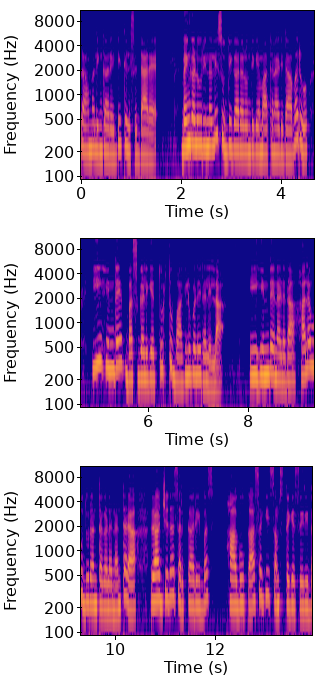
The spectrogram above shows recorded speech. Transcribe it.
ರಾಮಲಿಂಗಾರೆಡ್ಡಿ ತಿಳಿಸಿದ್ದಾರೆ. ಬೆಂಗಳೂರಿನಲ್ಲಿ ಸುದ್ದಿಗಾರರೊಂದಿಗೆ ಮಾತನಾಡಿದ ಅವರು, ಈ ಹಿಂದೆ ಬಸ್ಗಳಿಗೆ ತುರ್ತು ಬಾಗಿಲುಗಳಿರಲಿಲ್ಲ. ಈ ಹಿಂದೆ ನಡೆದ ಹಲವು ದುರಂತಗಳ ನಂತರ ರಾಜ್ಯದ ಸರ್ಕಾರಿ ಬಸ್ ಹಾಗೂ ಖಾಸಗಿ ಸಂಸ್ಥೆಗೆ ಸೇರಿದ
